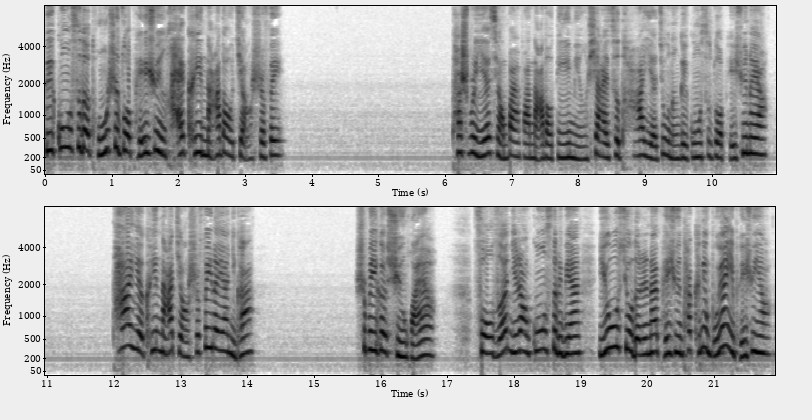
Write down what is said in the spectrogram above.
给公司的同事做培训还可以拿到讲师费，他是不是也想办法拿到第一名？下一次他也就能给公司做培训了呀，他也可以拿讲师费了呀？你看，是不是一个循环呀？否则，你让公司里边优秀的人来培训，他肯定不愿意培训呀。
